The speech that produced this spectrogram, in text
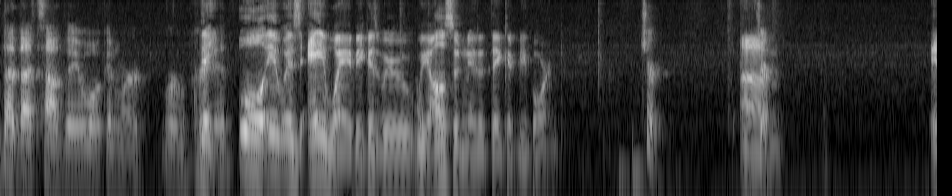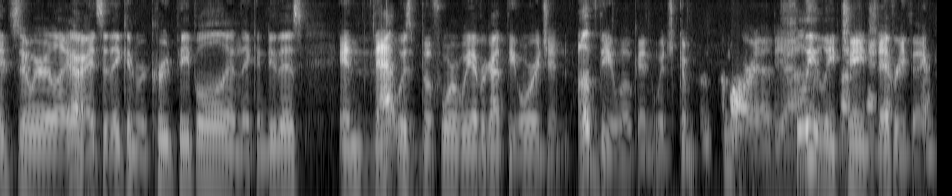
That that's how the Awoken were were They, created. well, it was a way because we we also knew that they could be born. Sure. Um, Sure. And so we were like, all right, so they can recruit people and they can do this. And that was before we ever got the origin of the Awoken, which com- Amariad, yeah. completely changed everything.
